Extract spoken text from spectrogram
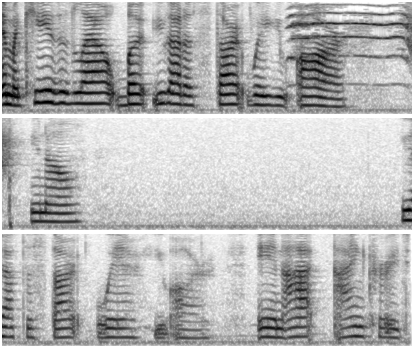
and my kids is loud, but you gotta start where you are. You know, you have to start where you are. And I, I encourage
